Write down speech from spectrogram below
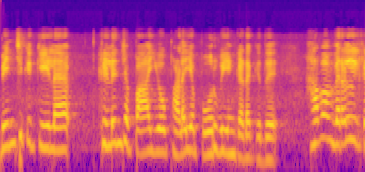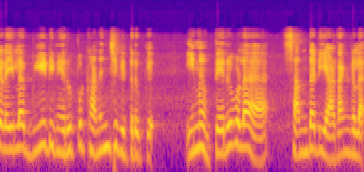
பெஞ்சுக்கு கீழே கிழிஞ்ச பாயோ பழைய போர்வையும் கிடக்குது. அவன் விரல் கடையில் பீடி நெருப்பு கணிஞ்சுக்கிட்டு இருக்கு. இன்னும் தெருவில் சந்தடி அடங்கலை.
